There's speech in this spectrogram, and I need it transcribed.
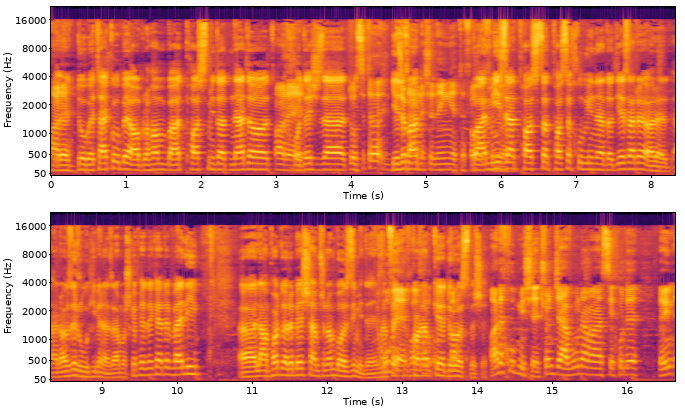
آره. دو به تک و به ابراهام باید پاس می‌داد نداد آره. خودش زد. دو سه تا یه جا بعد شده این اتفاق باید می‌زد پاس داد پاس خوبی نداد. یه ذره آره علاوه روحی به نظر مشکل پیدا کرده ولی لامپارد داره بهش همچنان بازی میده. من فکر کنم که درست بشه. آره خوب میشه. چون جوون هم هست خود ببین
